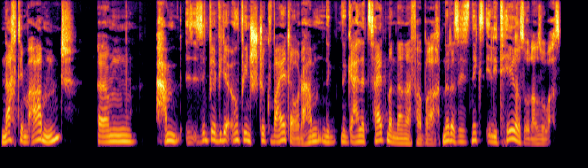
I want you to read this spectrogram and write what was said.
nach dem Abend, ähm, haben, sind wir wieder irgendwie ein Stück weiter oder haben eine, eine geile Zeit miteinander verbracht. Ne? Das ist nichts Elitäres oder sowas.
